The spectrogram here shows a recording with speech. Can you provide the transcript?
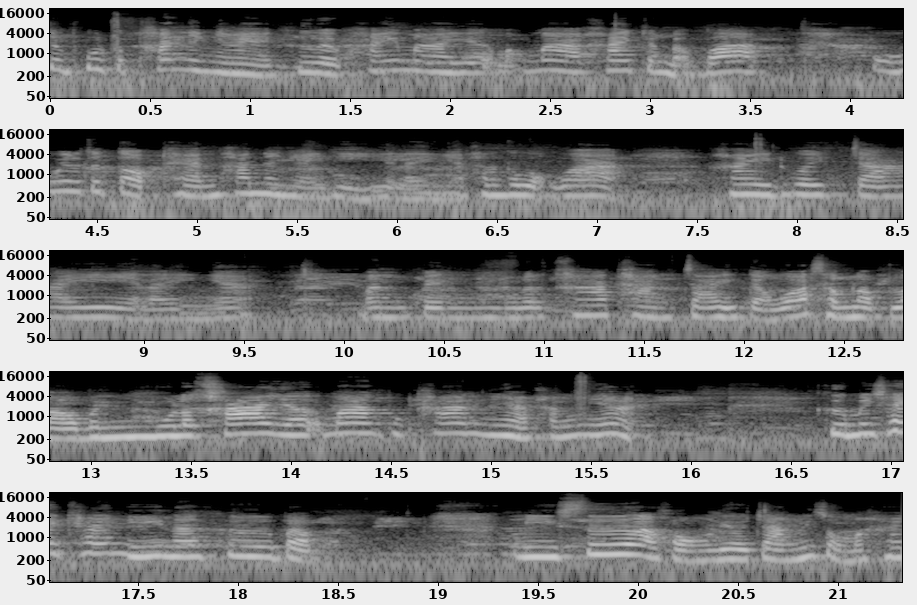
จะพูดกับท่านยังไงอะคือแบบให้มาเยอะมากๆให้จนแบบว่าโอ้ยเราจะตอบแทนท่านยังไงดีอะไรอย่างเงี้ยท่านก็บอกว่า ให้ด้วยใจอะไรอย่างเงี้ย มันเป็นมูลค่าทางใจ แต่ว่าสำหรับเรามันมูลค่าเยอะมากทุกท่านเนี่ยทั้งเนี้ยคือไม่ใช่แค่นี้นะ คือแบบมีเสื้อของเรียวจังที่ส่งมาให้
